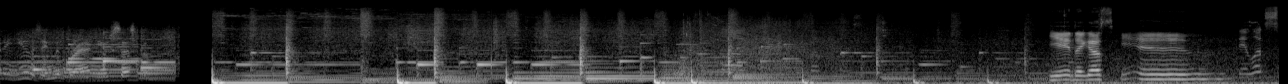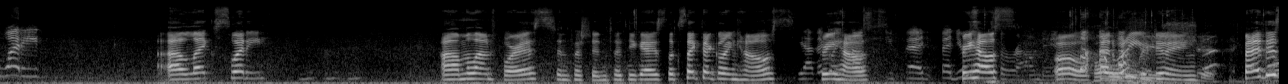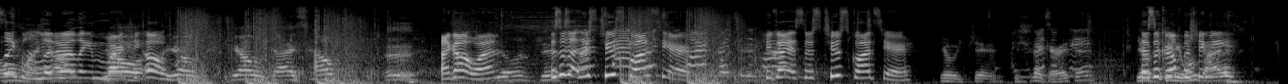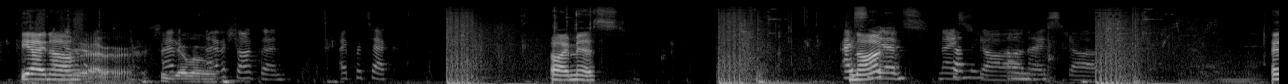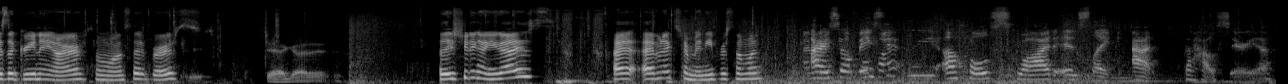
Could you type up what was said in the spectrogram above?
Already using the brand new system. Yeah, they got skin. They look sweaty. I like sweaty. I'm allowed forest and push into with you guys. Looks like they're going house. Yeah, they're Free going house. You fed, fed Free house. surrounded. Oh, Fed, what are you doing? shit. Fed is Oh like literally God. marching. Yo, oh, yo, yo, guys, help! I got one. Yo, This is a, there's two squads run to the here. bar, run to the You guys, there's two squads here. Yo, Jin, you you see that guys guy right there? Yo, There's a girl Kitty, pushing me. Yeah, I know. Yeah, I I have, yellow. I have a shotgun. I protect. Oh, I missed. I Knocked. see him. Nice Coming. job. Oh, nice. nice. job. There's a green AR. if Someone wants it. first. Yeah, I got it. Are they shooting on you guys? I, I have an extra mini for someone. I'm Alright, so gonna go quiet. basically a whole squad is like at the house area.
